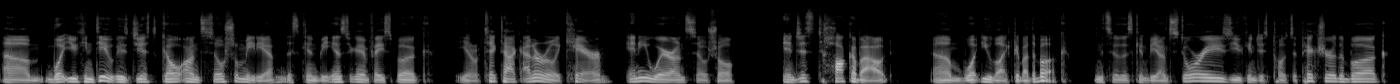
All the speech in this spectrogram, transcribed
um, what you can do is just go on social media. This can be Instagram, Facebook, you know, TikTok. I don't really care anywhere on social, and just talk about um, what you liked about the book. And so this can be on stories. You can just post a picture of the book.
